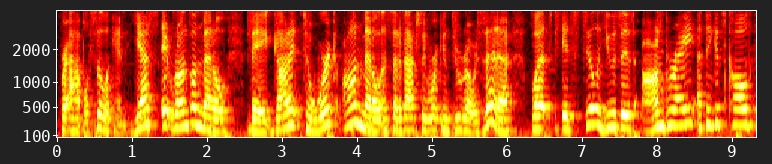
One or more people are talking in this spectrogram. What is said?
for Apple Silicon. Yes, it runs on Metal, they got it to work on Metal instead of actually working through Rosetta, but it still uses Embree, I think it's called,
